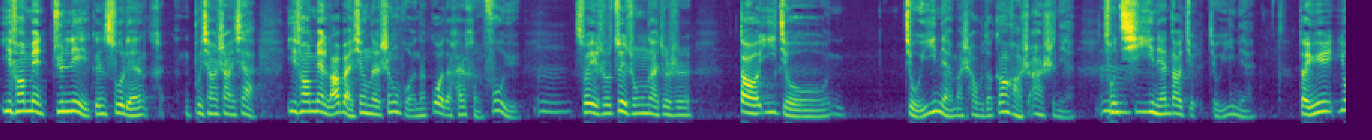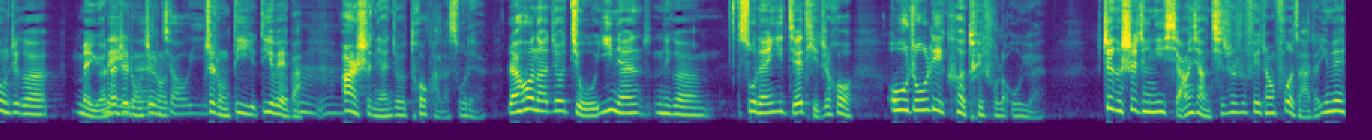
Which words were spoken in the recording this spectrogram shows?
一方面军力跟苏联很不相上下，一方面老百姓的生活呢过得还很富裕。嗯，所以说最终呢，就是到一九九一年吧，差不多刚好是二十年，从七一年到九九一年，等于用这个美元的这种这种交易这种地地位吧，二十年就拖垮了苏联。然后呢，就九一年那个苏联一解体之后，欧洲立刻退出了欧元。这个事情你想想，其实是非常复杂的，因为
